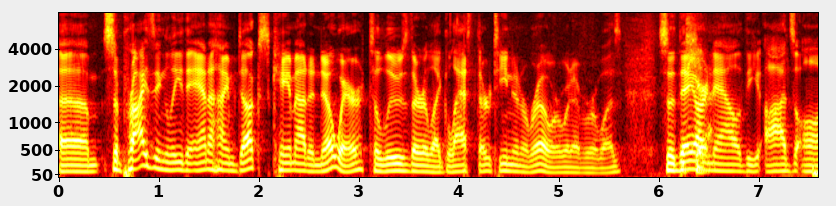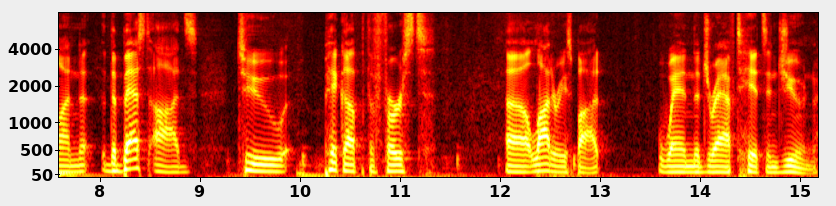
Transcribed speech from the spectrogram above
um, surprisingly, the Anaheim Ducks came out of nowhere to lose their like last 13 in a row or whatever it was. So they are now the odds on the best odds to pick up the first uh, lottery spot when the draft hits in June.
